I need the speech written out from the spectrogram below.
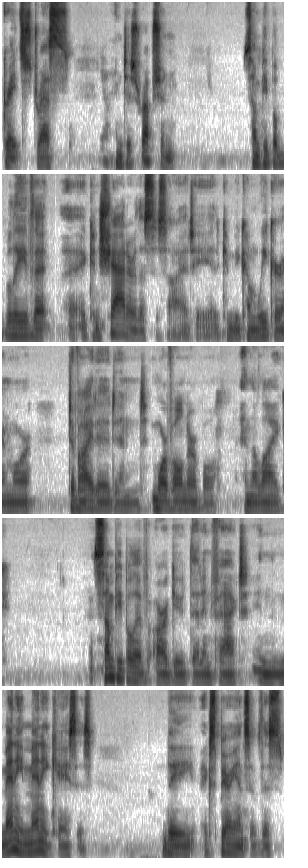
great stress Yeah. and disruption. Some people believe that uh, it can shatter the society, it can become weaker and more divided and more vulnerable and the like. Some people have argued that, in fact, in many, many cases, the experience of this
